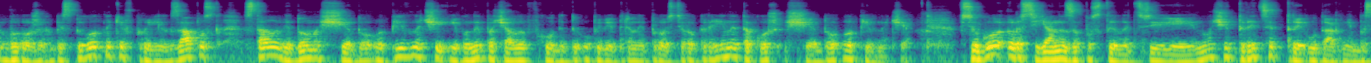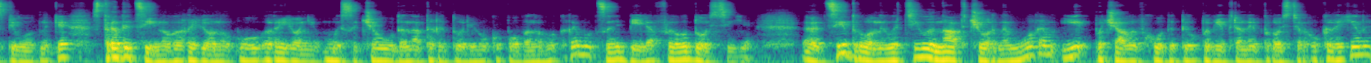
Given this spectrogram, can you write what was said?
ворожих безпілотників, про їх запуск стало відомо ще до опівночі, і вони почали входити у повітряний простір України також ще до опівночі. Всього росіяни запустили цієї ночі 33 ударні безпілотники з традиційного району у районі Миси Чауда на території окупованого Криму. Це біля Феодосії. Е, Ці дрони летіли над Чорним морем і почали входити у повітряний простір України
